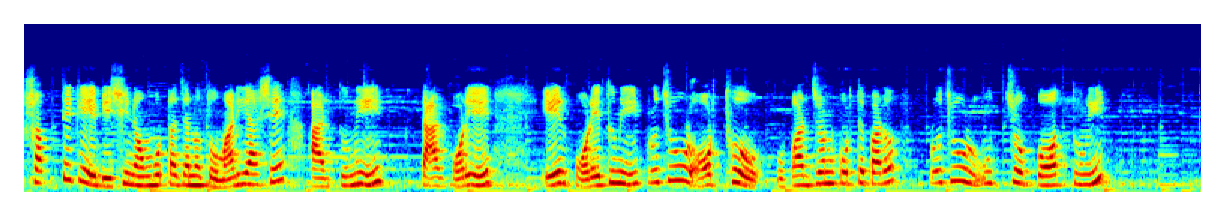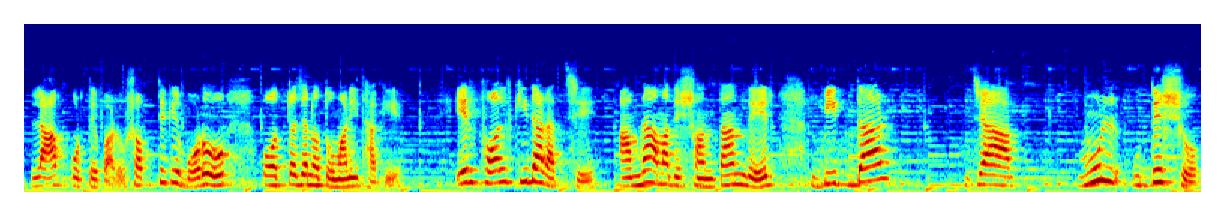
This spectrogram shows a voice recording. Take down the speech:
সব থেকে বেশি নম্বরটা যেন তোমারই আসে আর তুমি তারপরে এর পরে তুমি প্রচুর অর্থ উপার্জন করতে পারো, প্রচুর উচ্চ পদ তুমি লাভ করতে পারো। সব থেকে বড় পদটা যেন তোমারই থাকে। এর ফল কি দাঁড়াচ্ছে? আমরা আমাদের সন্তানদের বিদ্যার যা মূল উদ্দেশ্য,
